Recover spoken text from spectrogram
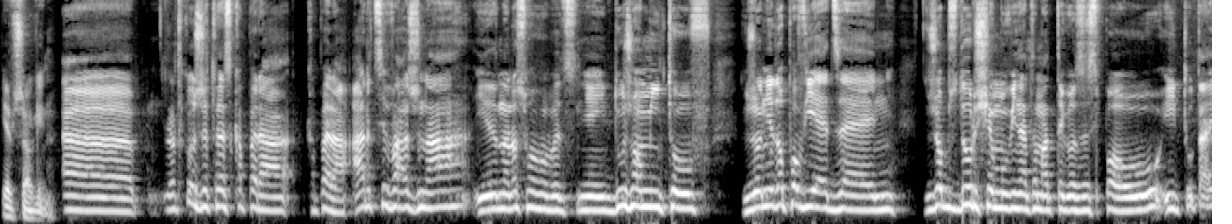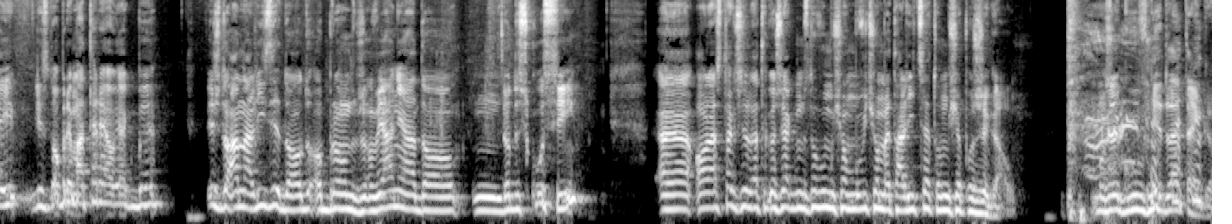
pierwszy ogień? Eee, dlatego, że to jest kapela, kapela arcyważna i narosło wobec niej dużo mitów, dużo niedopowiedzeń, dużo bzdur się mówi na temat tego zespołu i tutaj jest dobry materiał jakby, wiesz, do analizy, do, do obrążowiania, do, mm, do dyskusji e, oraz także dlatego, że jakbym znowu musiał mówić o metalice, to mi się pożygał. Może głównie dlatego.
